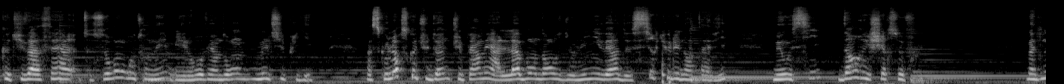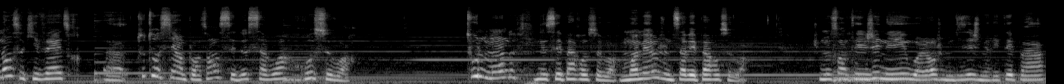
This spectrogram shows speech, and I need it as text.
que tu vas faire te seront retournés, mais ils reviendront multipliés. Parce que lorsque tu donnes, tu permets à l'abondance de l'univers de circuler dans ta vie, mais aussi d'enrichir ce flux. Maintenant, ce qui va être euh, tout aussi important, c'est de savoir recevoir. Tout le monde ne sait pas recevoir. Moi-même, je ne savais pas recevoir. Je me sentais gênée ou alors je me disais je méritais pas.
